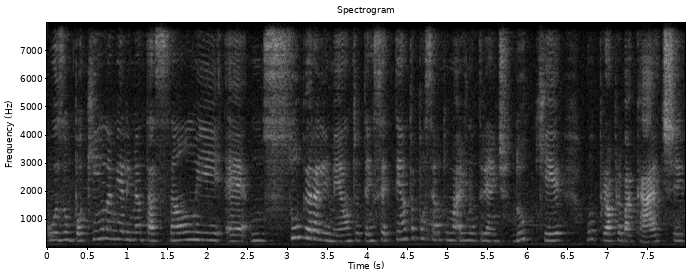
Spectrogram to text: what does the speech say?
uso um pouquinho na minha alimentação e é um super alimento, tem 70% mais nutrientes do que o próprio abacate.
